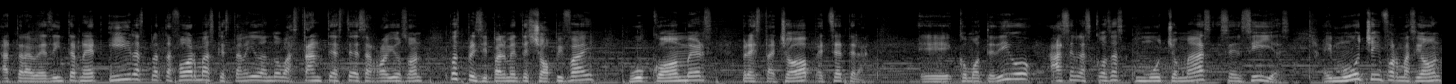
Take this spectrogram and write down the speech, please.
a través de internet y las plataformas que están ayudando bastante a este desarrollo son, pues principalmente Shopify, WooCommerce, PrestaShop, etc. Eh, como te digo, hacen las cosas mucho más sencillas. Hay mucha información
